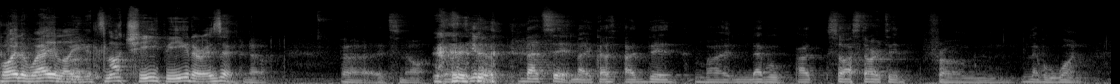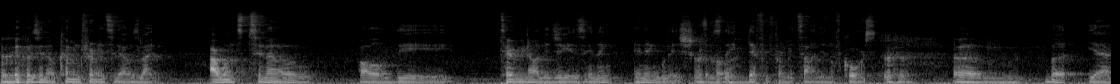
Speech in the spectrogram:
By the way, like it's not cheap either, is it? No, uh, it's not. But, you know, that's it. Like I, I did my level. I, so I started from level one Uh-huh. because you know, coming from Italy, I was like, I wanted to know all the terminologies in in English because they differ from Italian, of course. Uh-huh. Um, but yeah,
